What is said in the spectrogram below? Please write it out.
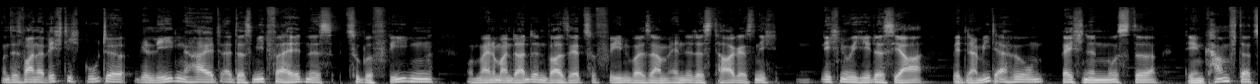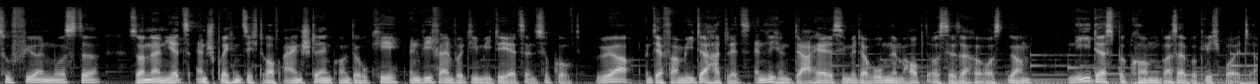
Und es war eine richtig gute Gelegenheit, das Mietverhältnis zu befrieden. Und meine Mandantin war sehr zufrieden, weil sie am Ende des Tages nicht, nicht nur jedes Jahr mit einer Mieterhöhung rechnen musste, den Kampf dazu führen musste, sondern jetzt entsprechend sich darauf einstellen konnte, okay, inwiefern wird die Miete jetzt in Zukunft höher? Und der Vermieter hat letztendlich, und daher ist sie mit erhobenem Haupt aus der Sache rausgegangen, nie das bekommen, was er wirklich wollte.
